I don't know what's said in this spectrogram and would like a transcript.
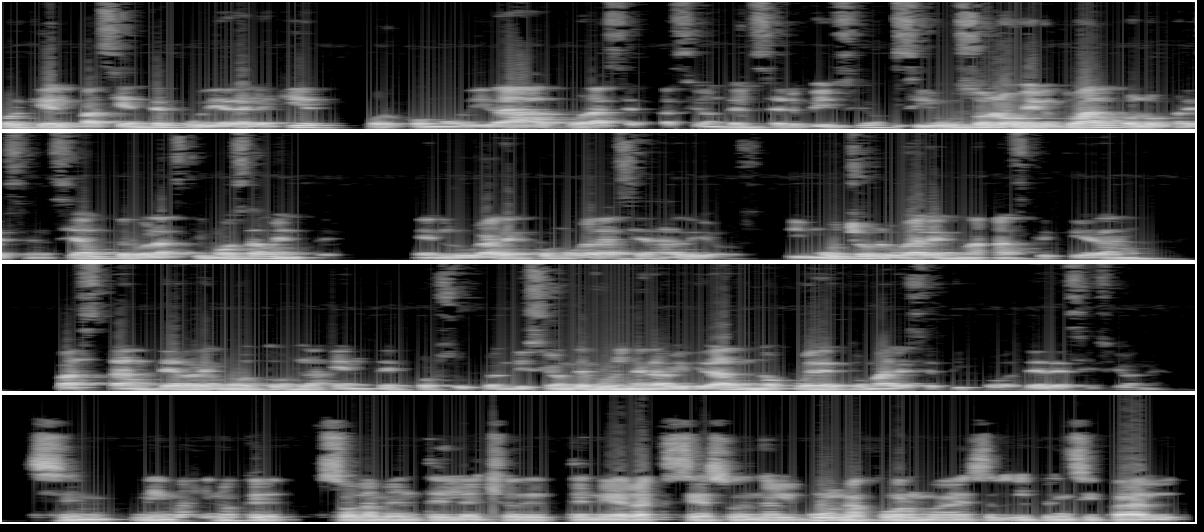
porque el paciente pudiera elegir por comodidad, por aceptación del servicio, si uso lo virtual o lo presencial, pero lastimosamente en lugares como gracias a Dios y muchos lugares más que quedan bastante remotos, la gente por su condición de vulnerabilidad no puede tomar ese tipo de decisiones. Sí, me imagino que solamente el hecho de tener acceso en alguna forma es el principal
